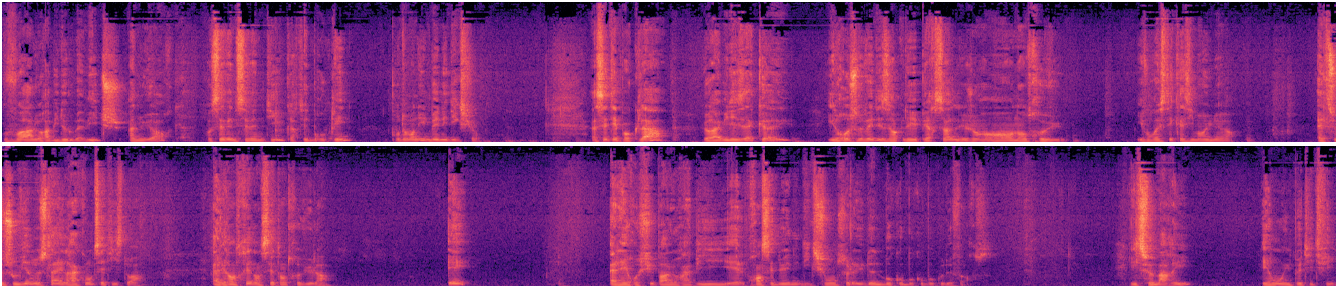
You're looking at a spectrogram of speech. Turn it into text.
voir le rabbi de Lubavitch à New York, au 770, au quartier de Brooklyn, pour demander une bénédiction. À cette époque-là, le rabbi les accueille, il recevait les personnes, les gens en entrevue. Ils vont rester quasiment une heure. Elle se souvient de cela, elle raconte cette histoire. Elle est rentrée dans cette entrevue-là. Et elle est reçue par le rabbi et elle prend cette bénédiction, cela lui donne beaucoup, beaucoup, beaucoup de force. Ils se marient et ont une petite fille.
